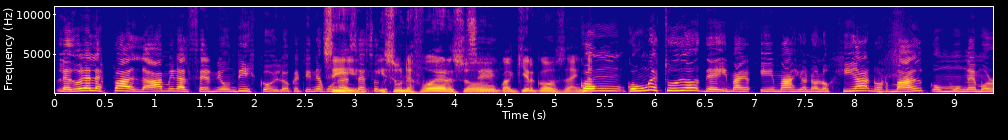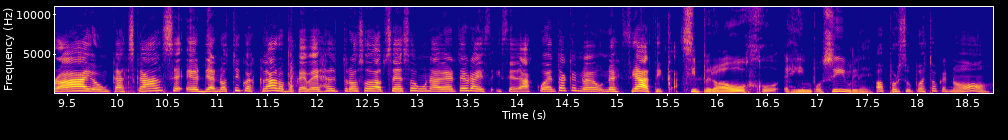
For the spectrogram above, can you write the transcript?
le duele la espalda, ah, mira, se hernió un disco y lo que tiene es un Sí, acceso. hizo un esfuerzo, Sí. cualquier cosa. Con, con un estudio de ima- imagenología normal, como un MRI o un CAT scan, se- el diagnóstico es claro, porque ves el trozo de absceso en una vértebra y, y se das cuenta que no es, no es ciática. Sí, pero a ojo es imposible. Ah, por supuesto que no.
